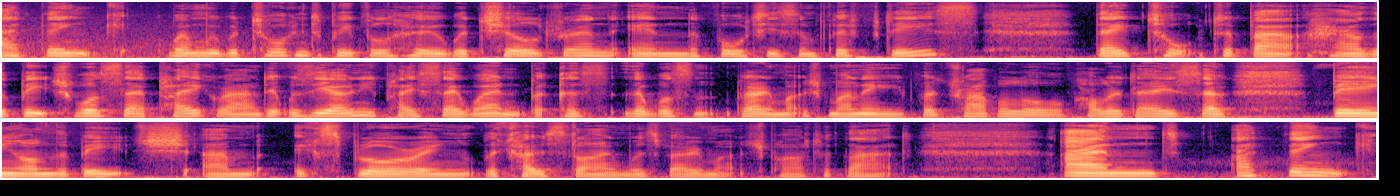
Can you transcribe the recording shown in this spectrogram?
I think when we were talking to people who were children in the 40s and 50s, they talked about how the beach was their playground. It was the only place they went because there wasn't very much money for travel or holidays. So being on the beach, um, exploring the coastline was very much part of that. And I think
